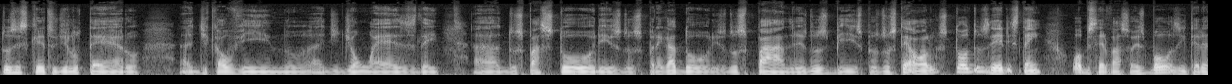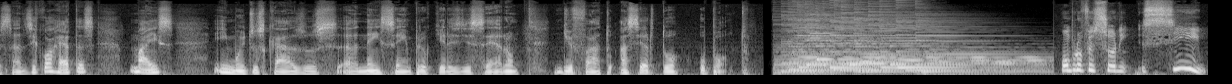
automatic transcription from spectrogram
dos escritos de Lutero, eh, de Calvino, eh, de John Wesley, eh, dos pastores, dos pregadores, dos padres, dos bispos, dos teólogos, todos eles têm observações boas, interessantes e corretas, mas em muitos casos nem sempre o que eles disseram de fato acertou o ponto. Bom, professor, se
